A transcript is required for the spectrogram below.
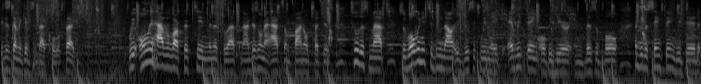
It's just gonna give us that cool effect. We only have about 15 minutes left and I just want to add some final touches to this map. So what we need to do now is basically make everything over here invisible and do the same thing we did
